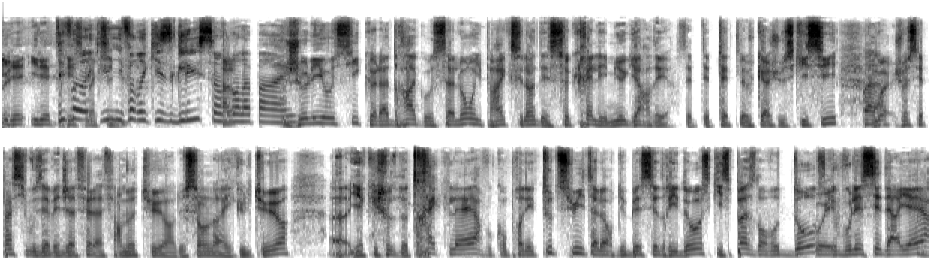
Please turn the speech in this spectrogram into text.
il est- il est Il triste, faudrait Maxime. qu'il il faudrait qu'il se glisse hein, Alors, dans l'appareil. Je lis aussi que la drague au salon, il paraît que c'est l'un des secrets les mieux gardés. C'était peut-être le cas jusqu'ici. Voilà. Moi, je ne sais pas si vous avez déjà fait la fermeture du salon de l'agriculture. Euh, il y a quelque chose de très clair. Vous comprenez tout de suite à l'heure du baisser de rideau ce qui se passe dans votre dos, ce que vous laissez derrière.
